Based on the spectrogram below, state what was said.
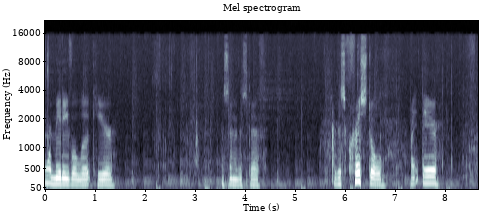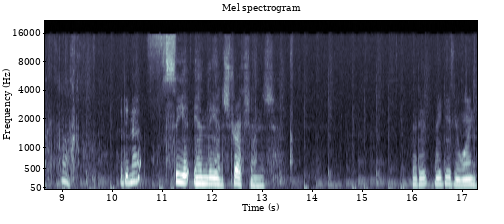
more medieval look here. Some of the stuff. So this crystal right there. Oh, I did not see it in the instructions but it they give you one.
